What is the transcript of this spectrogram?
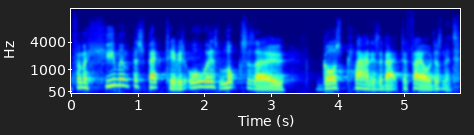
from a human perspective, it always looks as though God's plan is about to fail, doesn't it?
